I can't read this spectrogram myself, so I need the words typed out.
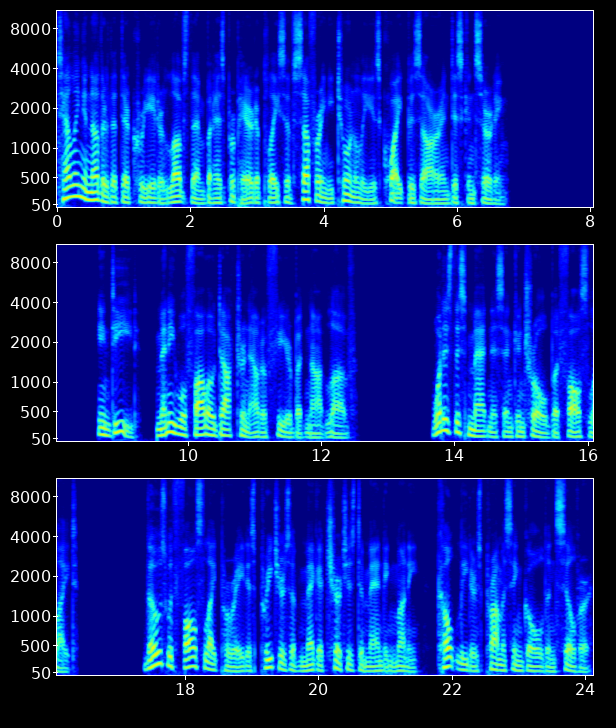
Telling another that their Creator loves them but has prepared a place of suffering eternally is quite bizarre and disconcerting. Indeed, many will follow doctrine out of fear but not love. What is this madness and control but false light? Those with false light parade as preachers of mega churches demanding money, cult leaders promising gold and silver,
